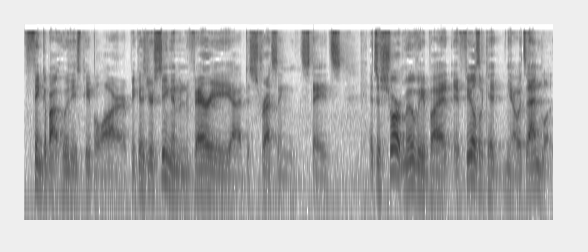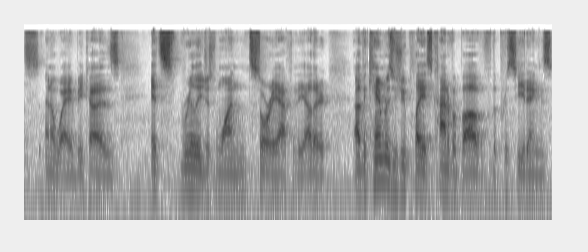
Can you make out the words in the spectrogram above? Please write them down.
think about who these people are because you're seeing them in very uh, distressing states. It's a short movie, but it feels like it, you know, it's endless in a way because it's really just one story after the other. Uh, the camera's usually placed kind of above the proceedings,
